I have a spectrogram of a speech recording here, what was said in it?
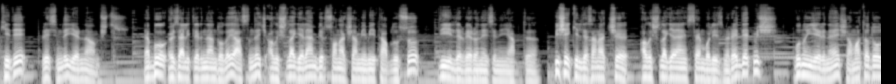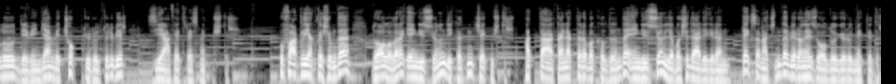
kedi resimde yerini almıştır. Ya bu özelliklerinden dolayı aslında hiç alışıla gelen bir son akşam yemeği tablosu değildir Veronese'nin yaptığı. Bir şekilde sanatçı alışıla gelen sembolizmi reddetmiş, bunun yerine şamata dolu, devingen ve çok gürültülü bir ziyafet resmetmiştir. Bu farklı yaklaşımda doğal olarak Engizisyon'un dikkatini çekmiştir. Hatta kaynaklara bakıldığında Engizisyon ile başı derde giren tek sanatçının da Veronese olduğu görülmektedir.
